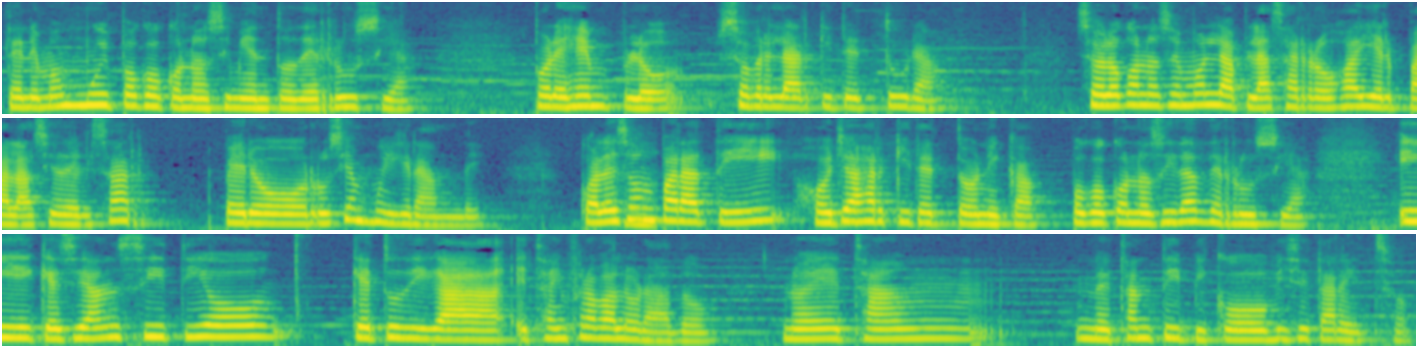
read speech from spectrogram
tenemos muy poco conocimiento de Rusia. Por ejemplo, sobre la arquitectura. Solo conocemos la Plaza Roja y el Palacio del Zar, pero Rusia es muy grande. ¿Cuáles son mm. para ti joyas arquitectónicas poco conocidas de Rusia? Y que sean sitios que tú digas, está infravalorado, no es tan, no es tan típico visitar esto.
